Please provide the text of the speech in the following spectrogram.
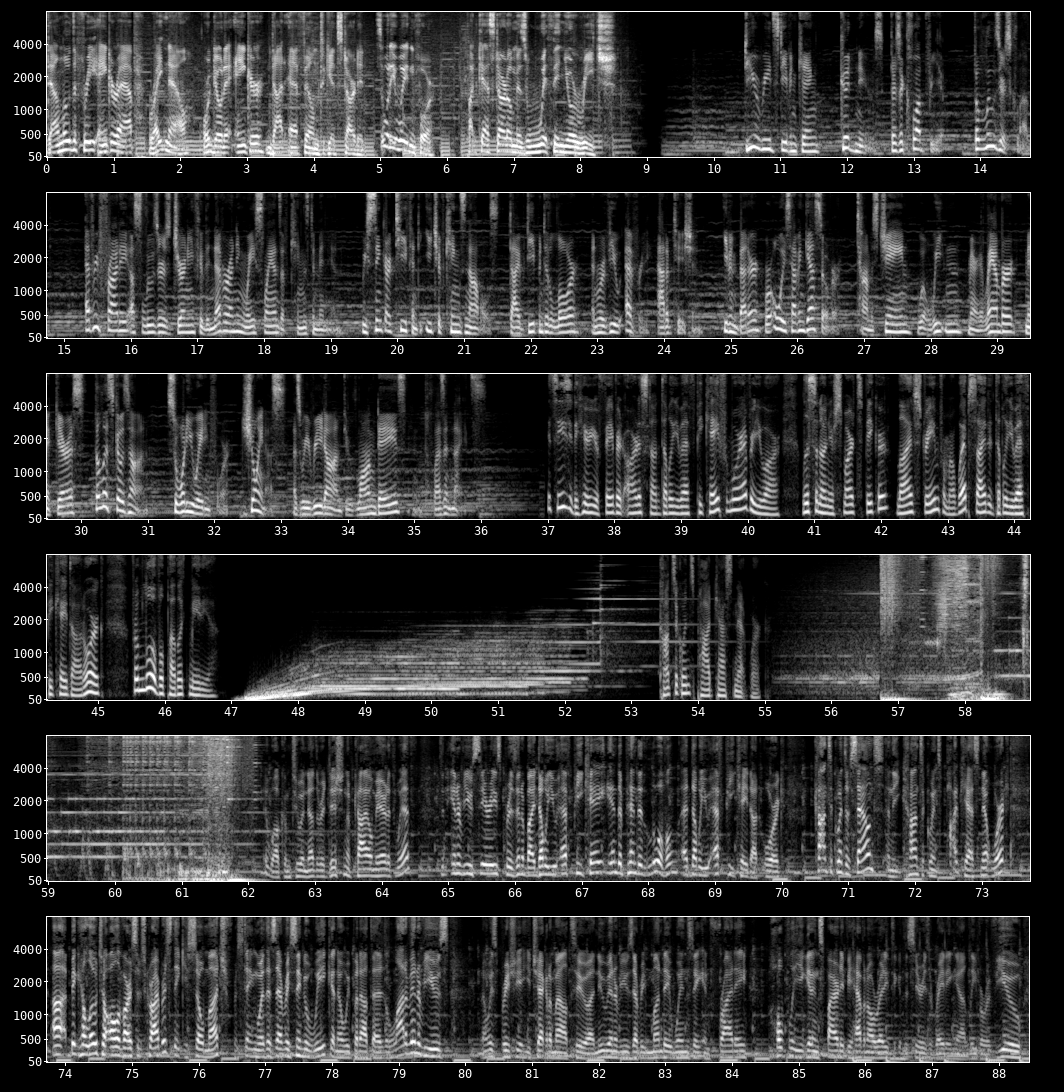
Download the free Anchor app right now or go to anchor.fm to get started. So, what are you waiting for? Podcast stardom is within your reach. Do you read Stephen King? Good news. There's a club for you the Losers Club. Every Friday, us losers journey through the never ending wastelands of King's Dominion. We sink our teeth into each of King's novels, dive deep into the lore, and review every adaptation. Even better, we're always having guests over. Thomas Jane, Wil Wheaton, Mary Lambert, Mick Garris, the list goes on. So what are you waiting for? Join us as we read on through long days and pleasant nights. It's easy to hear your favorite artist on WFPK from wherever you are. Listen on your smart speaker, live stream from our website at WFPK.org from Louisville Public Media. Consequence Podcast Network. Hey, welcome to another edition of Kyle Meredith with. It's an interview series presented by WFPK Independent Louisville at WFPK.org. Consequence of Sound and the Consequence Podcast Network. Uh, big hello to all of our subscribers. Thank you so much for staying with us every single week. I know we put out a lot of interviews. I always appreciate you checking them out too. Uh, new interviews every Monday, Wednesday, and Friday. Hopefully, you get inspired if you haven't already to give the series a rating, uh, leave a review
